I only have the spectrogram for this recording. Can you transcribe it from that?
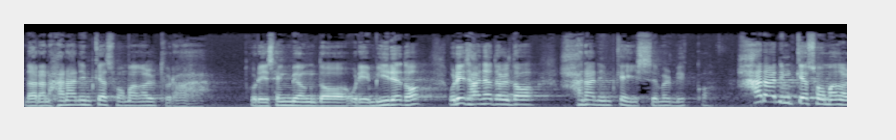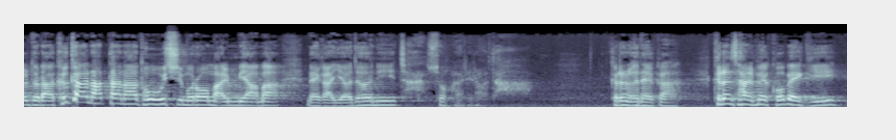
너는 하나님께 소망을 두라. 우리 생명도 우리 미래도 우리 자녀들도 하나님께 있음을 믿고 하나님께 소망을 두라. 그가 나타나 도우심으로 말미암아 내가 여전히 찬송하리로다. 그런 은혜가 그런 삶의 고백이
